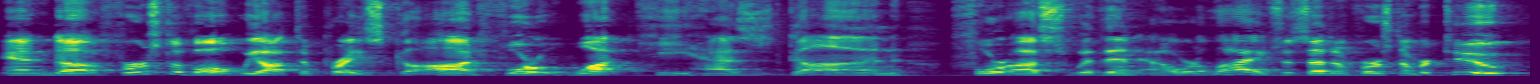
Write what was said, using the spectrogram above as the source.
And uh, first of all, we ought to praise God for what He has done for us within our lives. It says in verse number two,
